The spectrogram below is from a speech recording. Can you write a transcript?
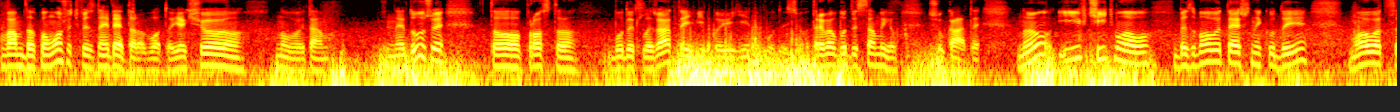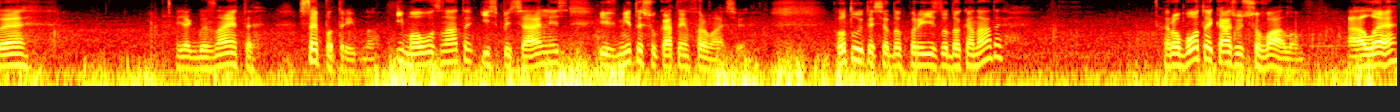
вам допоможуть, ви знайдете роботу. Якщо ну, ви там не дуже, то просто будуть лежати і відповіді не буде цього. Треба буде самим шукати. Ну і вчіть мову. Без мови теж нікуди. Мова це, як би знаєте, все потрібно. І мову знати, і спеціальність, і вміти шукати інформацію. Готуйтеся до переїзду до Канади. Роботи кажуть, що валом. Але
